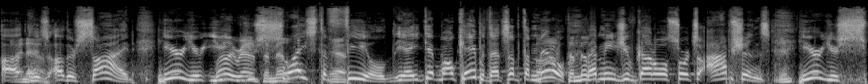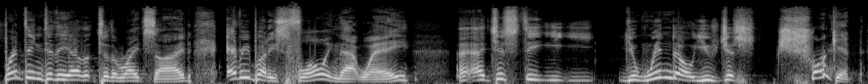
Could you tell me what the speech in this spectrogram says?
uh, his other side. Here, you're, you Well, you the middle. sliced the Yeah. field. Yeah, he did. Okay, but that's up the, Oh, middle. the middle. That means you've got all sorts of options. Here, you're sprinting to the other to the right side. Everybody's flowing that way. I, I just the your window, you just shrunk it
